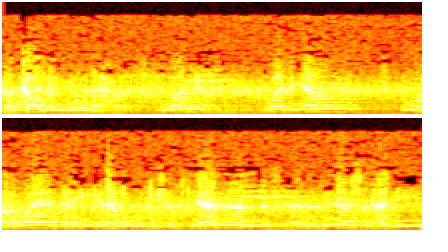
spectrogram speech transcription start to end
فقال أمي ولا حرج واليوم وهو ينتهي إلى غروب الشمس. لأن بنفس الحديث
